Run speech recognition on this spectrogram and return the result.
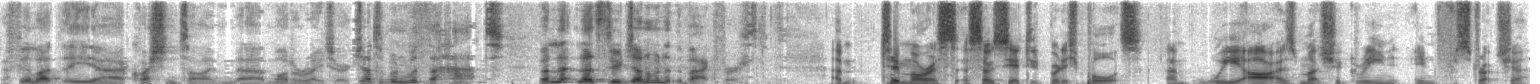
I feel like the uh, question time uh, moderator. Gentleman with the hat. But let, let's do gentleman at the back first. Um, Tim Morris, Associated British Ports. Um, we are as much a green infrastructure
